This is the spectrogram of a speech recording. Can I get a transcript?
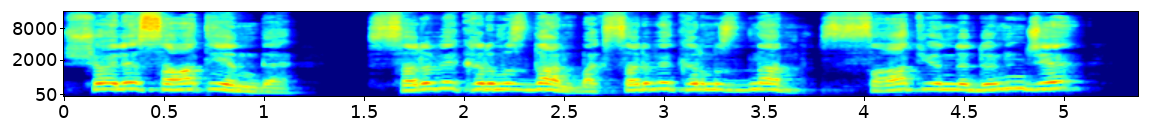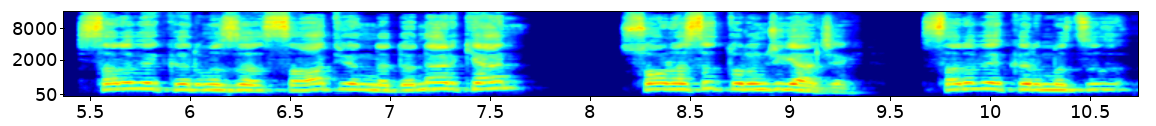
Şöyle saat yönünde. Sarı ve kırmızıdan bak sarı ve kırmızıdan saat yönünde dönünce sarı ve kırmızı saat yönünde dönerken sonrası turuncu gelecek. Sarı ve kırmızı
